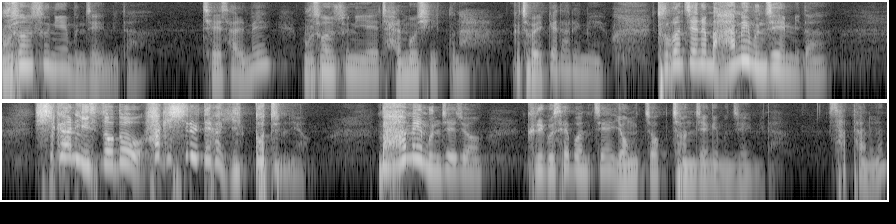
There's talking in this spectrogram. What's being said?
우선순위의 문제입니다. 제 삶에 우선순위에 잘못이 있구나. 그 저의 깨달음이에요. 두 번째는 마음의 문제입니다. 시간이 있어도 하기 싫을 때가 있거든요. 마음의 문제죠. 그리고 세 번째, 영적 전쟁의 문제입니다. 사탄은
